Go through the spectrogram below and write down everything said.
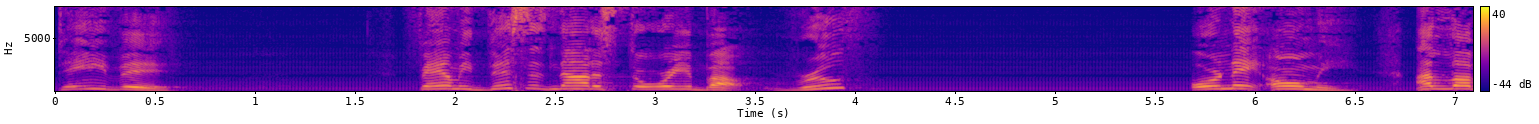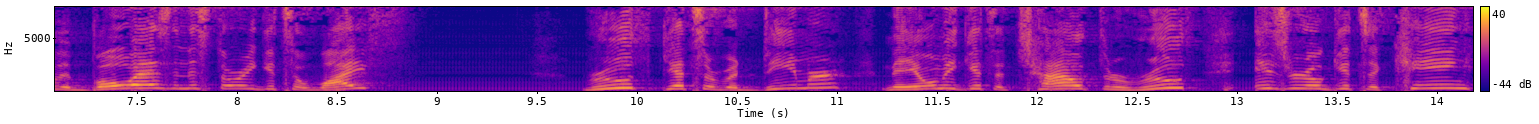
David. Family, this is not a story about Ruth or Naomi. I love it. Boaz in this story gets a wife. Ruth gets a redeemer. Naomi gets a child through Ruth. Israel gets a king,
